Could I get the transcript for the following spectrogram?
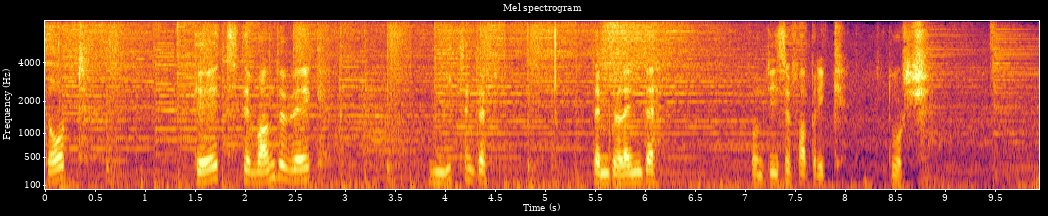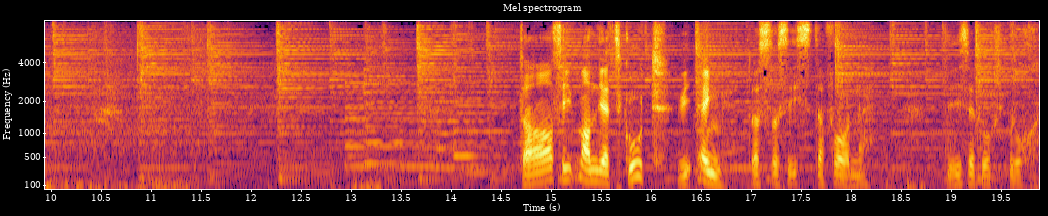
Dort geht der Wanderweg mitten der dem Gelände von dieser Fabrik durch. Da sieht man jetzt gut, wie eng das, das ist da vorne, dieser Durchbruch.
